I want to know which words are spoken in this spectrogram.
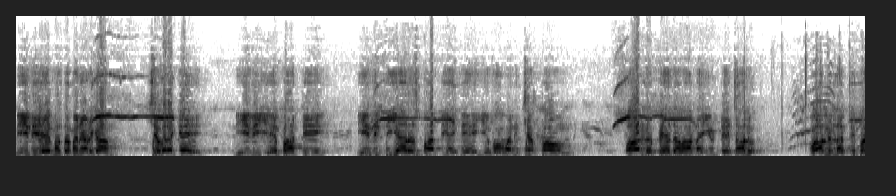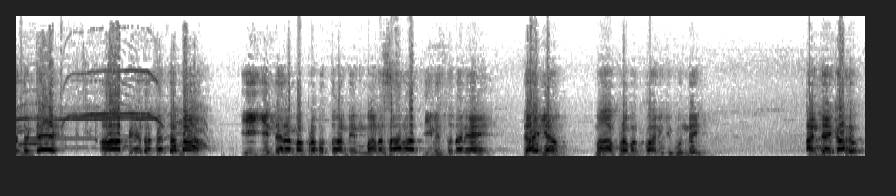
నీది ఏ మతం అని అడగాం. చివరికి నీది ఏ పార్టీ? నీది టిఆర్ఎస్ పార్టీ అయితే ఇవ్వమని చెప్పాం. వాళ్ళు పేదవాళ్ళు అయి ఉంటే చాలు. వాళ్ళు లబ్ధి పొందుంటే ఆ పేద పెద్దమ్మ ఈ ఇందిరమ్మ ప్రభుత్వాన్ని మనసారా దీవిస్తుందనే ధైర్యం మా ప్రభుత్వానికి ఉంది. అంతేకాదు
